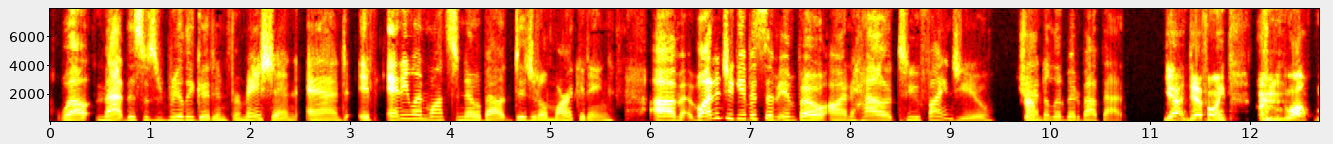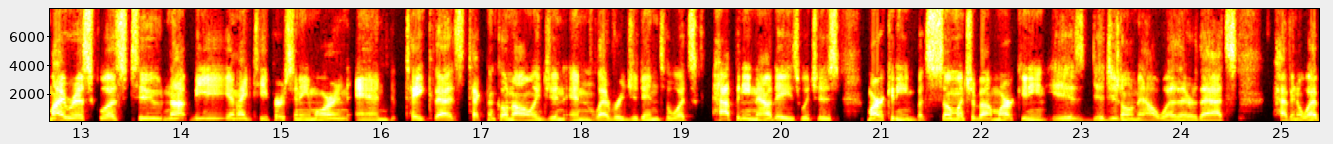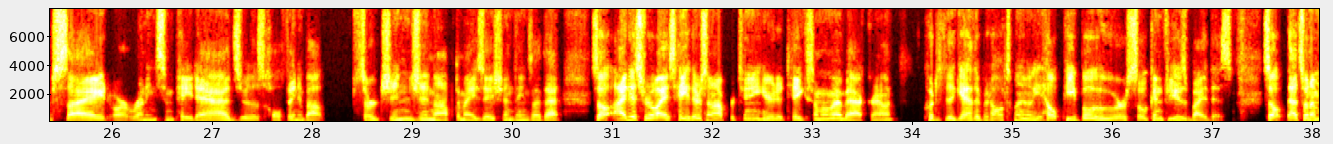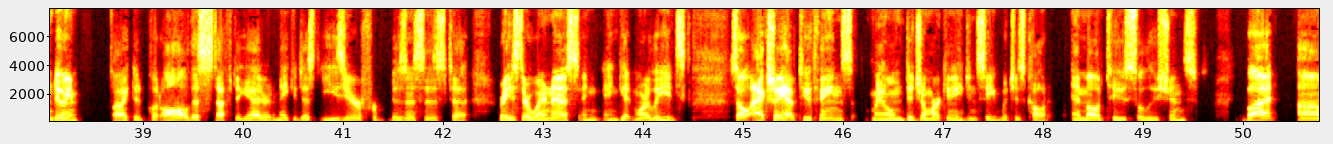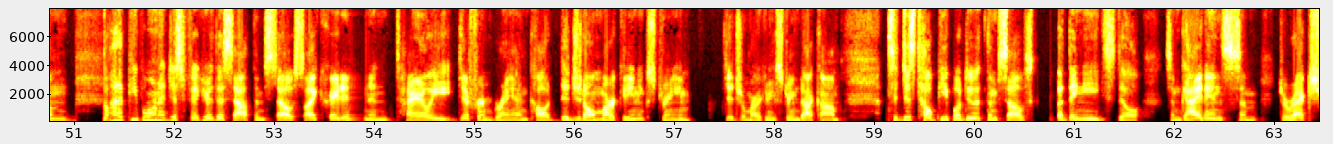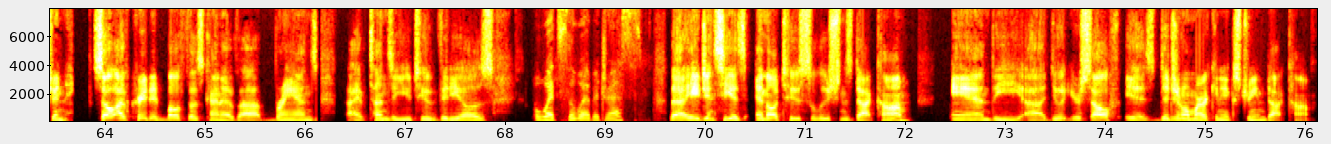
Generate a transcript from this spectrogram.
Well, Matt, this was really good information. And if anyone wants to know about digital marketing, um, why don't you give us some info on how to find you Sure. and a little bit about that? Yeah, definitely. well, my risk was to not be an IT person anymore and, and take that technical knowledge and, and leverage it into what's happening nowadays, which is marketing. But so much about marketing is digital now, whether that's having a website or running some paid ads or this whole thing about search engine optimization, things like that. So I just realized, hey, there's an opportunity here to take some of my background, put it together, but ultimately help people who are so confused by this. So that's what I'm doing. I like to put all this stuff together to make it just easier for businesses to raise their awareness and, and get more leads. So I actually have two things my own digital marketing agency, which is called ML2 Solutions. But um, a lot of people want to just figure this out themselves. So I created an entirely different brand called Digital Marketing Extreme, digitalmarketingextreme.com, to just help people do it themselves. But they need still some guidance, some direction. So I've created both those kind of uh, brands. I have tons of YouTube videos. What's the web address? The agency is ml2solutions.com and the uh, do it yourself is digitalmarketingextreme.com.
